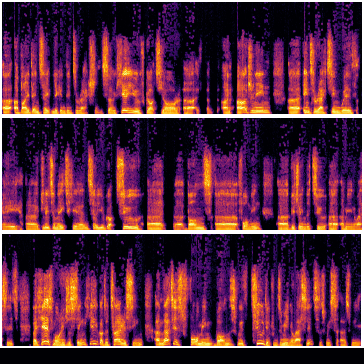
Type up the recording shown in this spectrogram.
uh, a bidentate ligand interaction. So here you've got your uh, an arginine uh, interacting with a uh, glutamate here, and so you've got two uh, bonds forming between the two amino acids. But here's more interesting. Here you've got a tyrosine, and that is forming bonds with two different amino acids, as we as we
